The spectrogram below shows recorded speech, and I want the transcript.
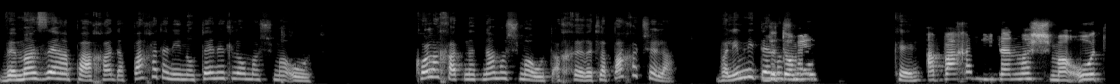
ומה זה הפחד? הפחד, אני נותנת לו משמעות. כל אחת נתנה משמעות אחרת לפחד שלה. אבל אם ניתן משמעות... אומרת, כן. הפחד ניתן משמעות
